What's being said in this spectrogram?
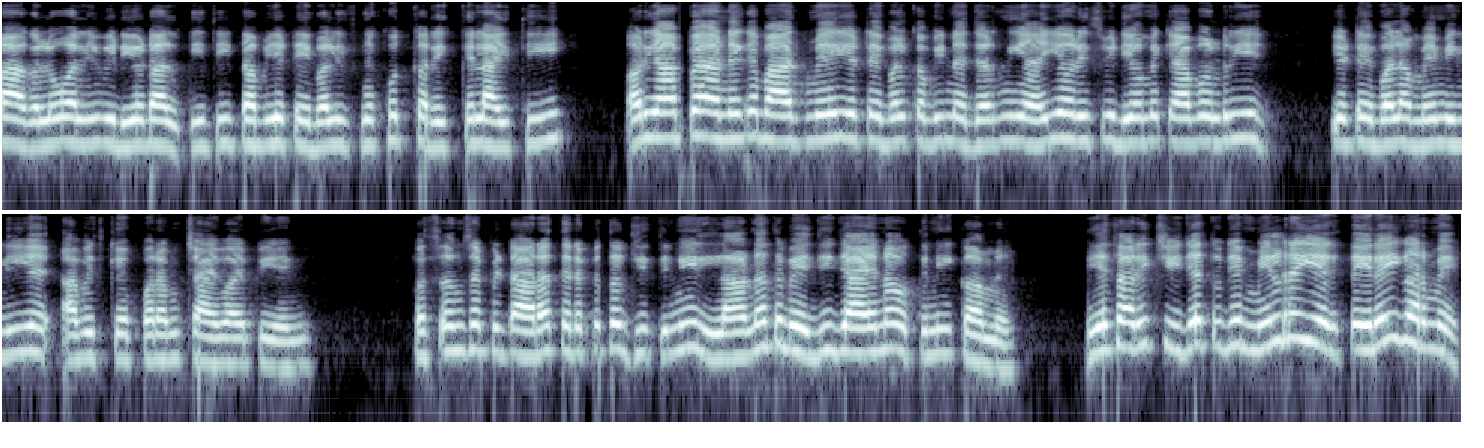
पागलों वाली वीडियो डालती थी, तब ये टेबल इसने खुद खरीद के लाई थी। और यहाँ पे आने के बाद में ये टेबल कभी नज़र नहीं आई, और इस वीडियो में क्या बोल रही है? ये टेबल हमें मिली है, अब इसके ऊपर हम चाय वाय पियेंगे। कसम से पिटारा, तेरे पे तो जितनी लानत भेजी जाए ना, उतनी कम है। ये सारी चीज़ें तुझे मिल रही है, तेरे ही घर में।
